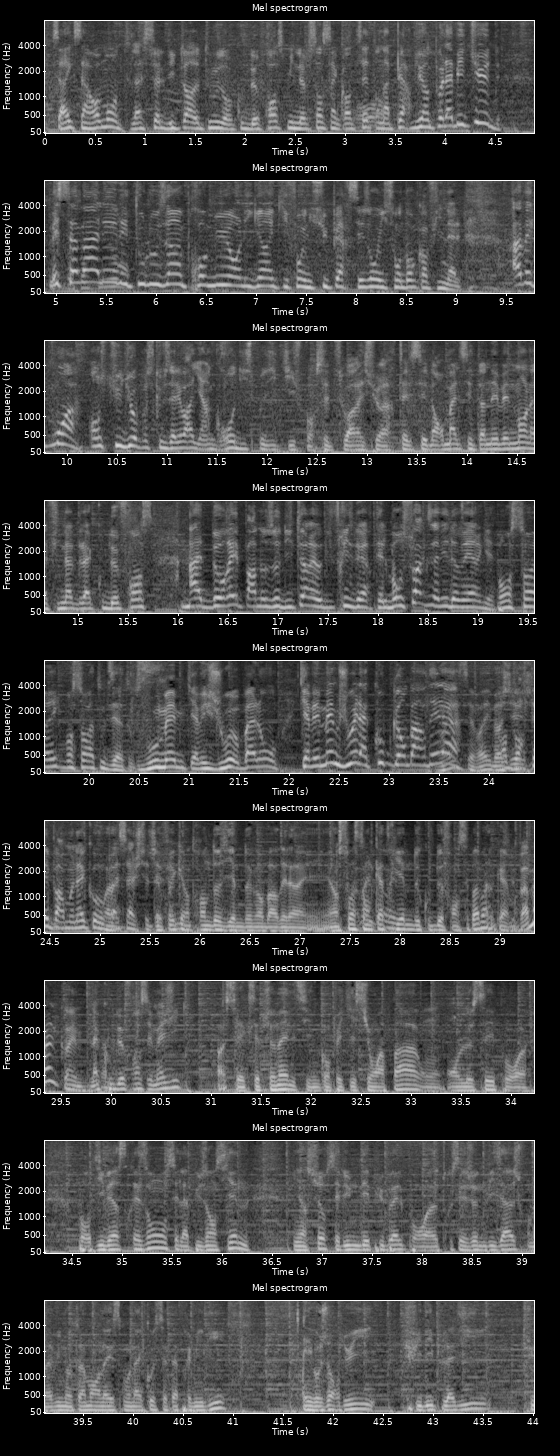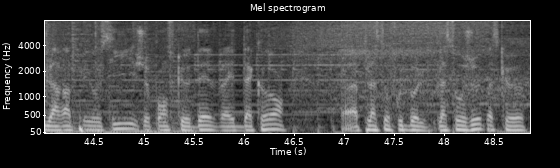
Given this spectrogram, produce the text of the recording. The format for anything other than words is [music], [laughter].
C'est vrai que ça remonte. La seule victoire de Toulouse en Coupe de France 1957, on a perdu un peu l'habitude. Mais ça va aller, les Toulousains promus en Ligue 1 et qui font une super saison, ils sont donc en finale avec moi en studio, parce que vous allez voir, il y a un gros dispositif pour cette soirée sur RTL. C'est normal, c'est un événement, la finale de la Coupe de France, adoré par nos auditeurs et auditrices de RTL. Bonsoir Xavier Domergue. Bonsoir Eric, bonsoir à toutes et à tous. Vous-même qui avez joué au ballon, qui avez même joué la Coupe Gambardella. c'est vrai. Bah, remporté par Monaco au passage. J'ai fait qu'un 32e de Gambardella et un 64e de Coupe de France. C'est pas mal quand même. C'est pas mal quand même. La Coupe de France est magique. Ah, c'est exceptionnel. C'est une compétition à part. On, le sait pour, pour diverses raisons. C'est la plus ancienne. Bien sûr, c'est l'une des plus belles pour euh, tous ces jeunes visages qu'on a vu notamment à l'AS Monaco cet après-midi. Et aujourd'hui, Philippe l'a dit, tu l'as rappelé aussi, je pense que Dave va être d'accord. Euh, place au football, place au jeu, parce que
